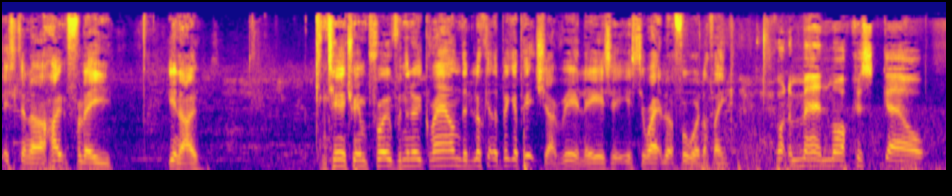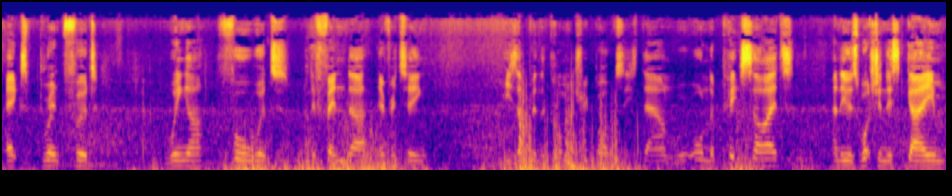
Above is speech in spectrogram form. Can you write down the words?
it's gonna hopefully, you know, continue to improve with the new ground and look at the bigger picture. Really, is is the way to look forward. I think. Got the man Marcus Gayle, ex Brentford winger, forward, defender, everything. He's up in the commentary box. He's down. We're on the pitch side, and he was watching this game.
